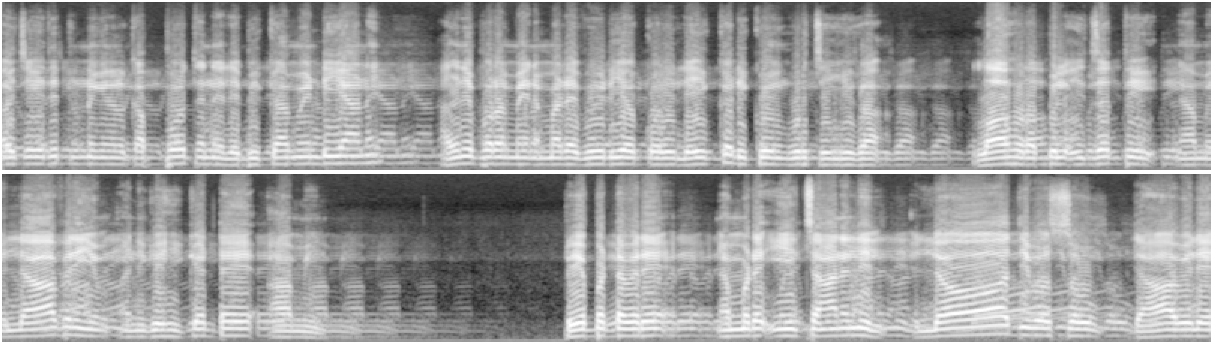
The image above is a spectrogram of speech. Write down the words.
അത് ചെയ്തിട്ടുണ്ടെങ്കിൽ നിങ്ങൾക്ക് അപ്പോൾ തന്നെ ലഭിക്കാൻ വേണ്ടിയാണ്. അതിന് പുറമെ നമ്മുടെ വീഡിയോക്ക് ഒരു ലൈക്ക് അടിക്കുകയും കൂടി ചെയ്യുക. അള്ളാഹു റബ്ബുൽ ഇജത്ത് നാം എല്ലാവരെയും അനുഗ്രഹിക്കട്ടെ. ആമീൻ. പ്രിയപ്പെട്ടവരെ നമ്മുടെ ഈ ചാനലിൽ എല്ലാ ദിവസവും രാവിലെ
